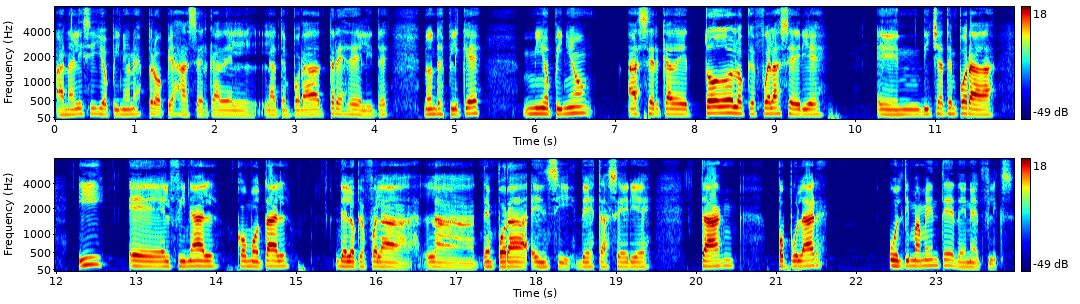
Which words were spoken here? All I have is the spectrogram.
Análisis y opiniones propias acerca de la temporada 3 de Élite, donde expliqué mi opinión acerca de todo lo que fue la serie en dicha temporada y eh, el final como tal de lo que fue la, temporada en sí de esta serie tan popular últimamente de Netflix.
